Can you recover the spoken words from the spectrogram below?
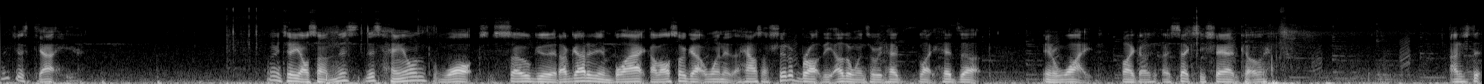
We just got here. Let me tell y'all something. This this hound walks so good. I've got it in black. I've also got one at the house. I should have brought the other one so we'd have like heads up in white, like a, a sexy shad color. I just did.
